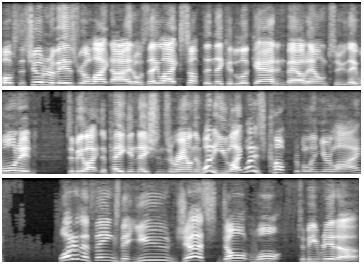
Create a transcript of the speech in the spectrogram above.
Folks, the children of Israel liked idols. They liked something they could look at and bow down to. They wanted to be like the pagan nations around them. What do you like? What is comfortable in your life? What are the things that you just don't want to be rid of?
